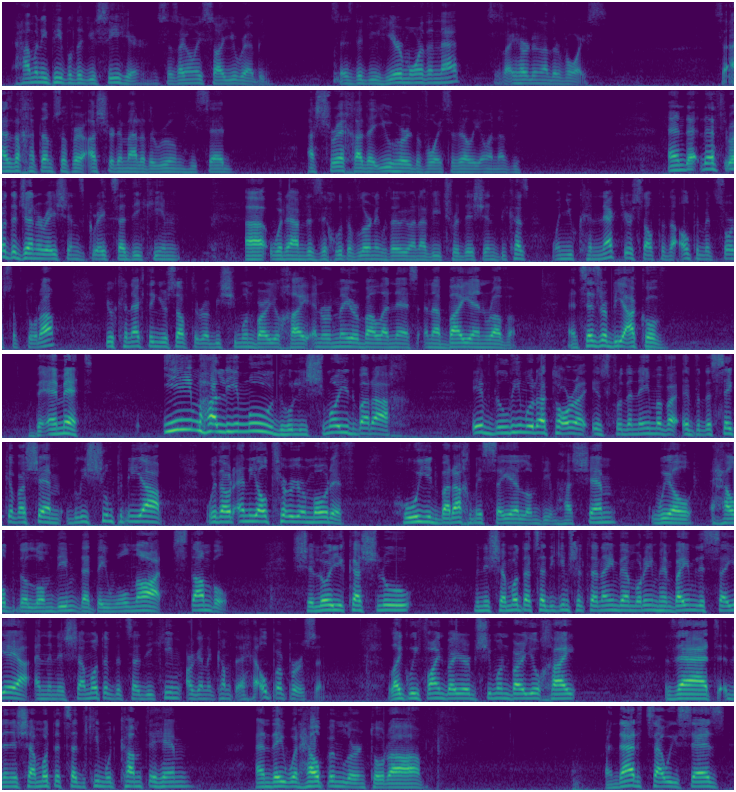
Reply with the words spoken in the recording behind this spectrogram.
how many people did you see here?" He says, "I only saw you, Rebbe." He says, "Did you hear more than that?" He says, "I heard another voice." So as the Khatam Sofer ushered him out of the room, he said, "Ashrecha that you heard the voice of Eliyahu Navi." And that, that, throughout the generations, great tzaddikim uh, would have the zichut of learning with the Eliyahu Navi tradition because when you connect yourself to the ultimate source of Torah, you're connecting yourself to Rabbi Shimon Bar Yochai and Rameir Balanes and Abaya and Rava. And says Rabbi Yaakov, Be'emet, im halimud hu lishmo yitbarach, if the limud Torah is for the name of, for the sake of Hashem, bli shum pniyah, without any ulterior motive, hu yitbarach misayel lomdim, Hashem will help the lomdim that they will not stumble. שלא ייכשלו ונשמות הצדיקים של תנאים והמורים הם באים לסייע and the neshamot of the tzaddikim are going to come to help a person. Like we find by Reb Shimon Bar Yochai that the neshamot of tzaddikim would come to him and they would help him learn Torah. And that's how he says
